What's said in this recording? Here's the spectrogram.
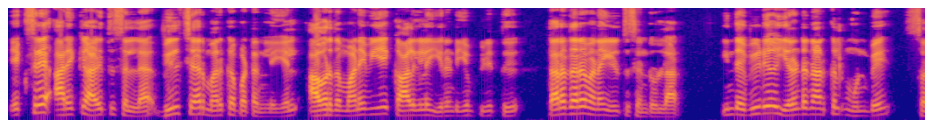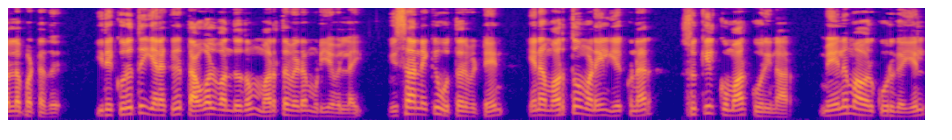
எக்ஸ்ரே அறைக்கு அழைத்து செல்ல வீல் சேர் மறுக்கப்பட்ட நிலையில் அவரது மனைவியே கால்களை இரண்டையும் பிடித்து தரதரவென இழுத்து சென்றுள்ளார். இந்த வீடியோ இரண்டு நாட்களுக்கு முன்பே சொல்லப்பட்டது. இதை குறித்து எனக்கு தகவல் வந்ததும் மறுத்துவிட முடியவில்லை. விசாரணைக்கு உத்தரவிட்டேன் என மருத்துவமனையில் இயக்குனர் சுகில் குமார் கூறினார். மேலும் அவர் கூறுகையில்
